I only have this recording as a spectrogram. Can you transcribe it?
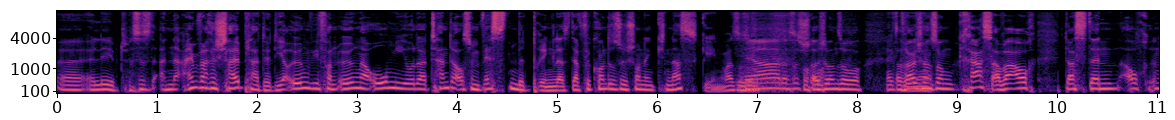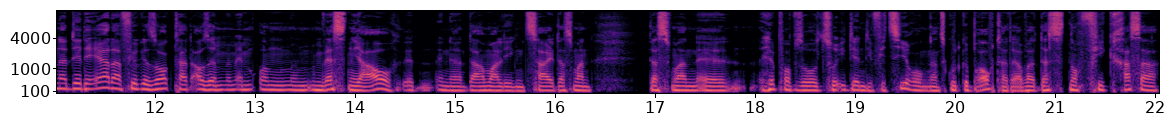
äh, erlebt. Das ist eine einfache Schallplatte, die irgendwie von irgendeiner Omi oder Tante aus dem Westen mitbringen lässt. Dafür konntest du schon in den Knast gehen. Weißt du, so, Ja, das ist schon. schon so, das war schon ja. so krass, aber auch, dass dann auch in der DDR dafür gesorgt hat, also im, im, im, Westen ja auch in, der damaligen Zeit, dass man dass man äh, Hip-Hop so zur Identifizierung ganz gut gebraucht hatte, aber das ist noch viel krasser,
